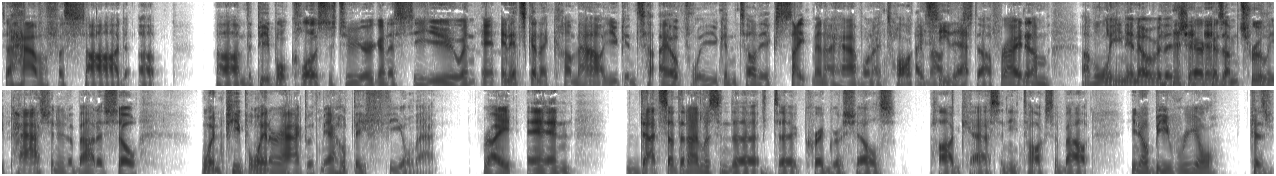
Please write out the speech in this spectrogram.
to have a facade up. Um, the people closest to you are going to see you, and, and, and it's going to come out. You can, t- I hopefully, you can tell the excitement I have when I talk I about see this that. stuff, right? And I'm I'm leaning over the chair because I'm truly passionate about it. So when people interact with me, I hope they feel that, right? And that's something I listened to to Craig Groeschel's podcast, and he talks about, you know, be real because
